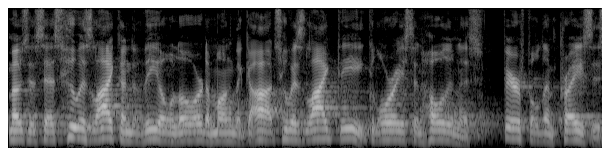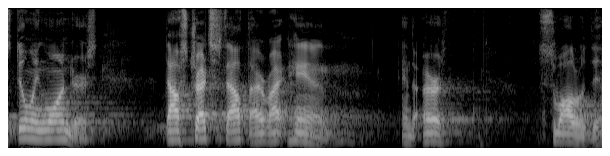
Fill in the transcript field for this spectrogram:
Moses says, Who is like unto thee, O Lord, among the gods? Who is like thee, glorious in holiness, fearful in praises, doing wonders? Thou stretchest out thy right hand, and the earth swallowed them.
